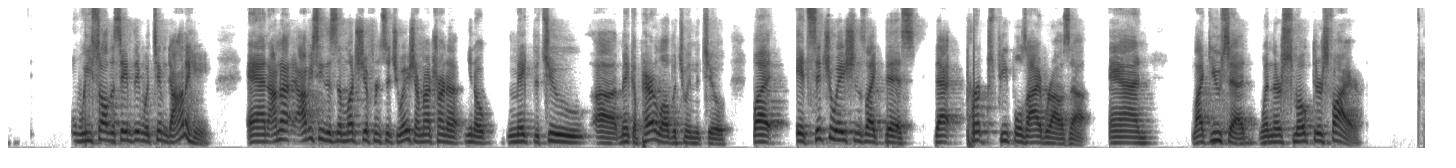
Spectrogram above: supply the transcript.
we saw the same thing with Tim Donaghy. And I'm not obviously this is a much different situation. I'm not trying to, you know, make the two uh, make a parallel between the two, but it's situations like this that perks people's eyebrows up. And like you said, when there's smoke, there's fire.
